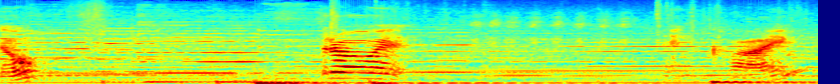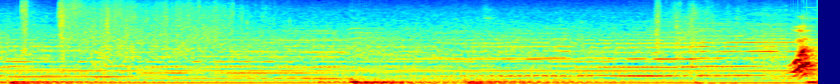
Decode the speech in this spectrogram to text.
No. Throw it. And climb. What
